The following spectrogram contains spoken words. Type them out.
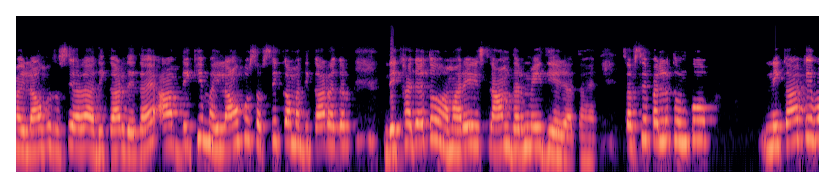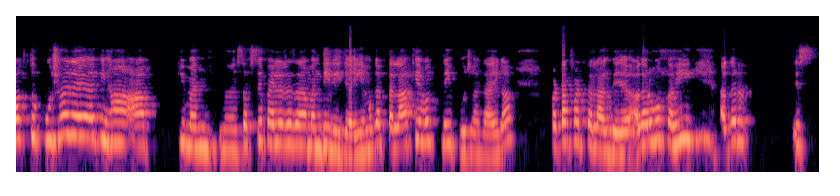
महिलाओं को सबसे ज़्यादा अधिकार देता है। आप देखिए महिलाओं को सबसे कम अधिकार अगर देखा जाए तो हमारे इस्लाम धर्म में ही दिया जाता है। सबसे पहले तो उनको निकाह के वक़्त तो पूछा जाएगा कि हाँ, आपकी मन सबसे पहले रज़ामंदी ली जाएगी, मगर तलाक के वक़्त नहीं पूछा जाएगा, फटाफट तलाक दे जाएगा अगर वो कहीं अगर इस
